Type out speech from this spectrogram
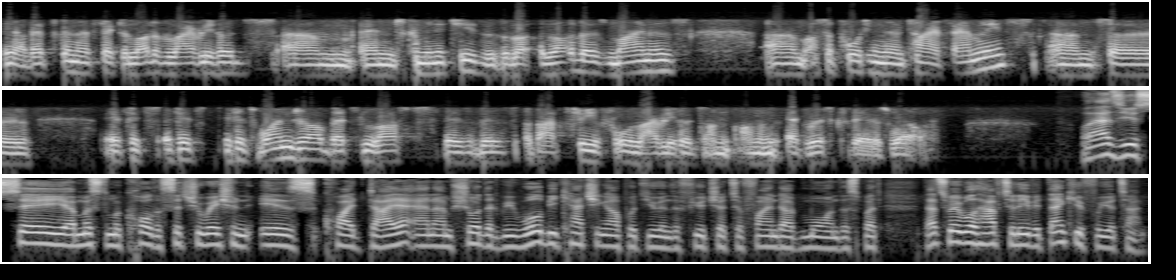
yeah, that's going to affect a lot of livelihoods um, and communities. There's a lot, a lot of those miners um, are supporting their entire families. Um, so if it's if it's if it's one job that's lost, there's there's about three or four livelihoods on, on at risk there as well. Well, as you say, uh, Mr. McCall, the situation is quite dire, and I'm sure that we will be catching up with you in the future to find out more on this. But that's where we'll have to leave it. Thank you for your time.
